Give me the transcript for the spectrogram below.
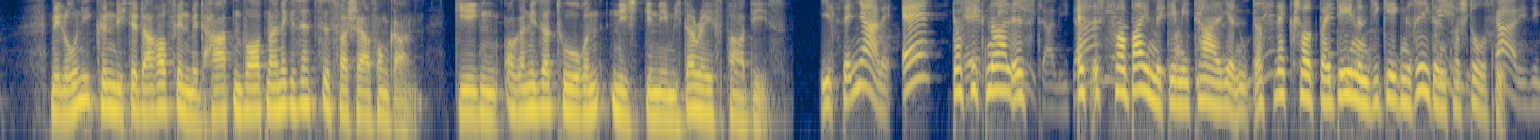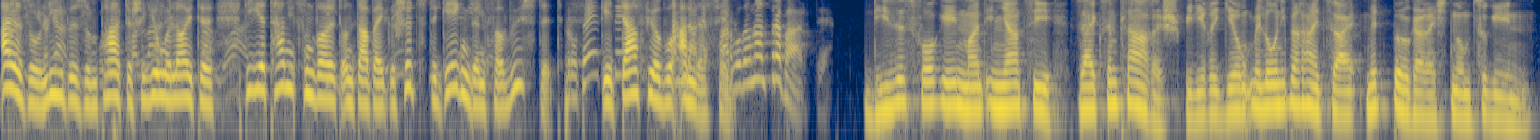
Meloni kündigte daraufhin mit harten Worten eine Gesetzesverschärfung an gegen Organisatoren nicht genehmigter Rave-Partys. Il segnale è das Signal ist, es ist vorbei mit dem Italien, das wegschaut bei denen, die gegen Regeln verstoßen. Also, liebe, sympathische junge Leute, die ihr tanzen wollt und dabei geschützte Gegenden verwüstet, geht dafür woanders hin. Dieses Vorgehen, meint Ignazzi, sei exemplarisch, wie die Regierung Meloni bereit sei, mit Bürgerrechten umzugehen.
